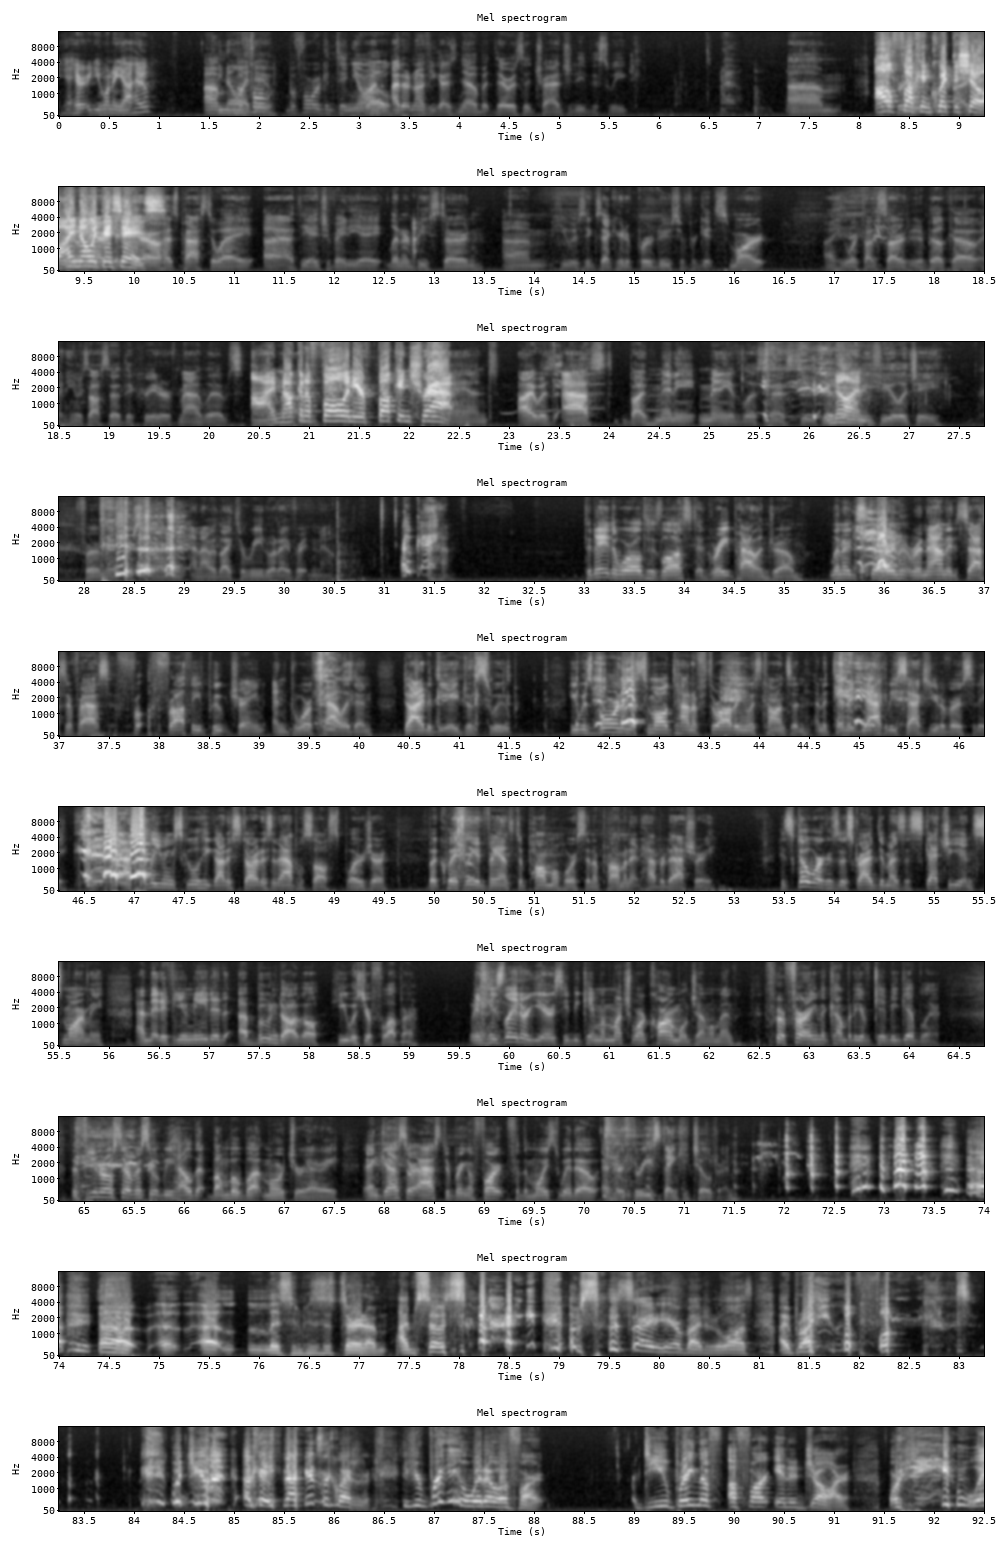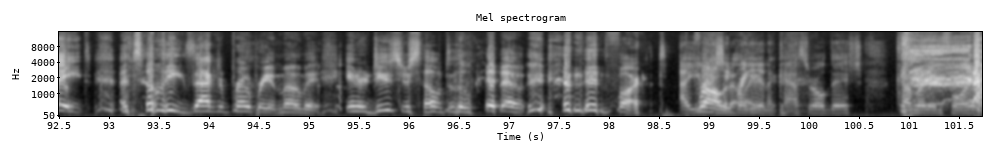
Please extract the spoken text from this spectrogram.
Here, you want a Yahoo? Um, You know I before, do. Before we continue Whoa. on, I don't know if you guys know, but there was a tragedy this week. Um, I'll true- fucking quit the show. I know what this American is. has passed away uh, at the age of 88. Leonard B. Stern. Um, he was executive producer for Get Smart. Uh, he worked on Sergeant Bilko, and he was also the creator of Mad Libs. I'm not gonna fall in your fucking trap. And I was asked by many, many of the listeners to give None. a brief eulogy for Mr. Stern, and I would like to read what I've written now. Okay. Uh-huh. Today, the world has lost a great palindrome. Leonard Stern, renowned sassafras, fr- frothy poop train, and dwarf paladin, died at the age of swoop. He was born in the small town of Throbbing, Wisconsin, and attended Yakety Sax University. After leaving school, he got his start as an applesauce splurger, but quickly advanced to pommel horse in a prominent haberdashery. His co-workers described him as a sketchy and smarmy, and that if you needed a boondoggle, he was your flubber. In his later years, he became a much more caramel gentleman, preferring the company of Kimmy Gibbler. The funeral service will be held at Bumblebutt Mortuary, and guests are asked to bring a fart for the moist widow and her three stanky children. Uh, uh, uh, listen, Mrs. Stern, I'm I'm so sorry. I'm so sorry to hear about your loss. I brought you a fart. Would you? Okay, now here's the question: If you're bringing a widow a fart, do you bring the a fart in a jar, or do you wait until the exact appropriate moment, introduce yourself to the widow, and then fart? Uh, you actually bring it in a casserole dish, covered in foil.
